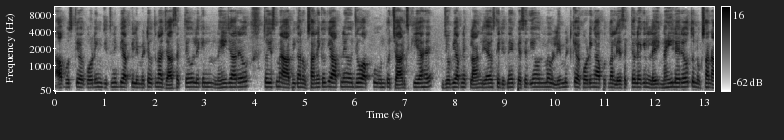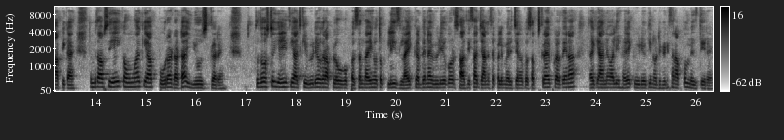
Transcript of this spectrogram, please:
आप उसके अकॉर्डिंग जितनी भी आपकी लिमिट है उतना जा सकते हो लेकिन नहीं जा रहे हो तो इसमें आप ही का नुकसान है क्योंकि आपने जो आपको उनको चार्ज किया है जो भी आपने प्लान लिया है उसके जितने भी पैसे दिए उनमें लिमिट के अकॉर्डिंग आप उतना ले सकते हो लेकिन ले, नहीं ले रहे हो तो नुकसान आप ही का है। तो मैं तो आपसे यही कहूँगा कि आप पूरा डाटा यूज़ करें। तो दोस्तों, यही थी आज की वीडियो। अगर आप लोगों को पसंद आई हो तो प्लीज़ लाइक कर देना वीडियो को और साथ ही साथ जाने से पहले मेरे चैनल को सब्सक्राइब कर देना ताकि आने वाली हर एक वीडियो की नोटिफिकेशन आपको मिलती रहे।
